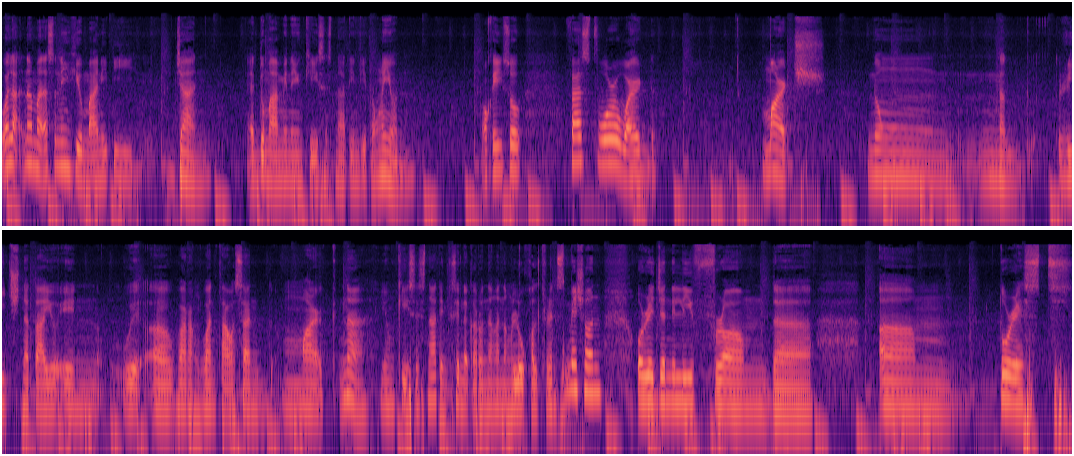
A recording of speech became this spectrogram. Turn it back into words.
wala naman, asan yung humanity dyan, eh, dumami na yung cases natin dito ngayon. Okay, so, fast forward, March, nung nag-reach na tayo in uh, parang 1,000 mark na yung cases natin kasi nagkaroon na nga ng local transmission originally from the um, tourists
